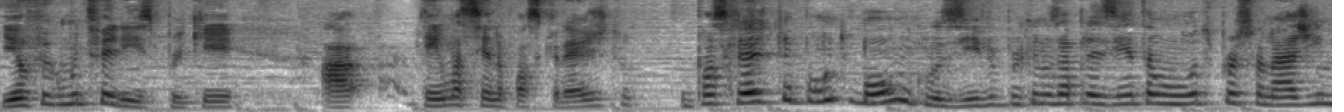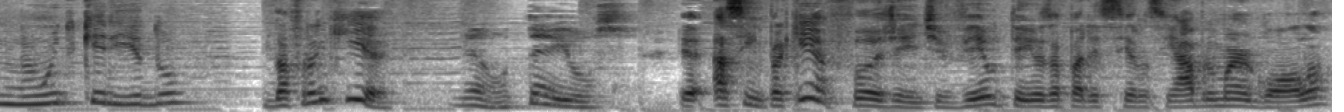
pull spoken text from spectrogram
E eu fico muito feliz, porque a, tem uma cena pós-crédito. O pós-crédito é muito bom, inclusive, porque nos apresenta um outro personagem muito querido da franquia. É, o Tails. É, assim, pra quem é fã, gente, vê o Tails aparecendo assim, abre uma argola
